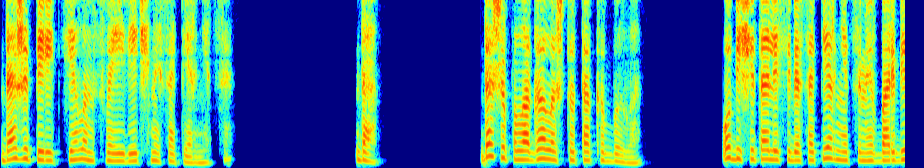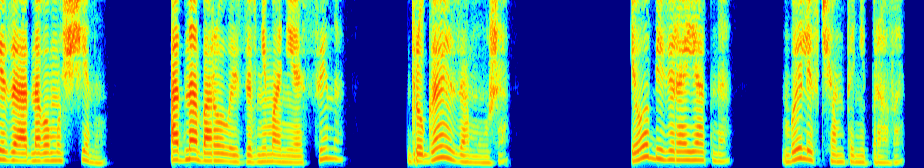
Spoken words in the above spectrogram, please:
Даже перед телом своей вечной соперницы. Да. Даша полагала, что так и было. Обе считали себя соперницами в борьбе за одного мужчину. Одна боролась за внимание сына, другая — за мужа. И обе, вероятно, были в чем то неправы.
